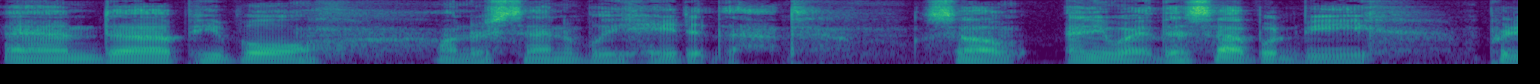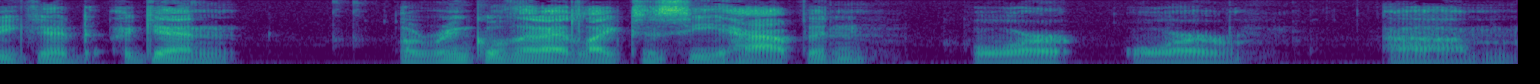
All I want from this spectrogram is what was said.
and uh, people understandably hated that. So anyway, this app would be pretty good. Again, a wrinkle that I'd like to see happen, or or um,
